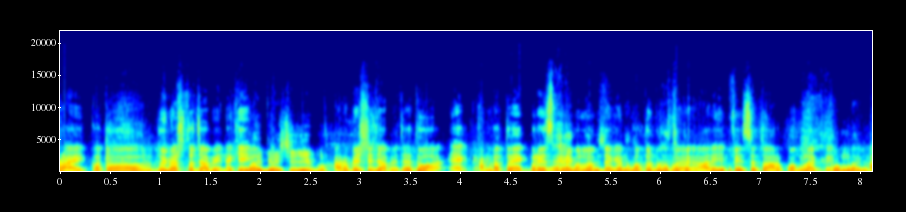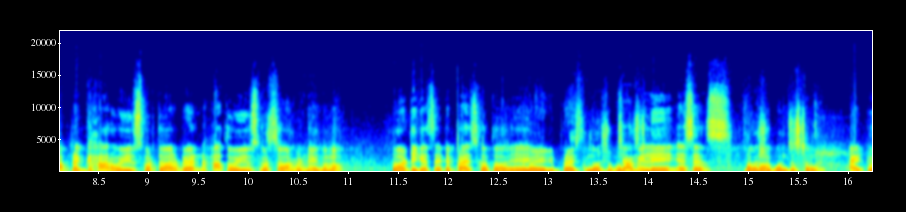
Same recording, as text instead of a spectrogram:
প্রায় কত দুই মাস তো যাবে নাকি? ভাই বেশি যাইব। আরও বেশি যাবে। যেহেতু এক আমরা তো একবার স্প্রে করলাম দেখেন কত কতটুকু কতটুকু। আর এই ফেসে তো আরও কম লাগবে। কম লাগবে। আপনি ঘাড়ও ইউজ করতে পারবেন হাতও ইউজ করতে পারবেন এগুলো। তো ঠিক আছে এটা প্রাইস কত? এর প্রাইস 950 চামেলি এসেন্স 950 টাকা ভাই। আর একটু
